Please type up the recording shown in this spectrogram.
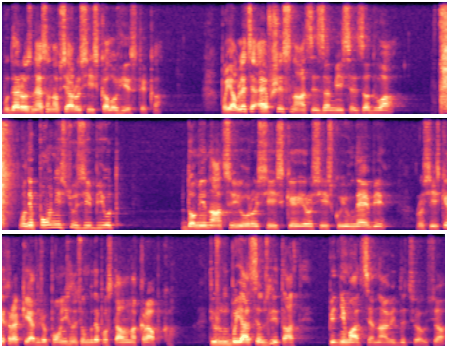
буде рознесена вся російська логістика. Появляться F-16 за місяць, за два. Вони повністю зіб'ють домінацію російської, російської в небі, російських ракет, вже повністю на цьому буде поставлена крапка. Ті вже будуть боятися взлітати, підніматися навіть до цього всього.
